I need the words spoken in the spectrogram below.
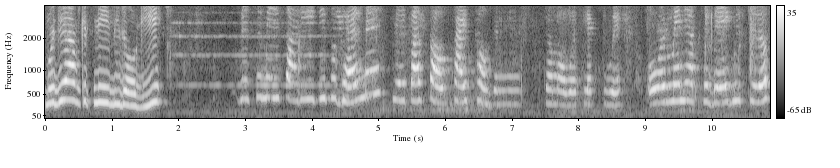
मुझे आप कितनी ईदी दोगी? वैसे मेरी सारी ईदी तो घर में। मेरे पास फाइव थाउज़ेंड जमा हुए कलेक्ट हुए। और मैंने अपने बैग में सिर्फ़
